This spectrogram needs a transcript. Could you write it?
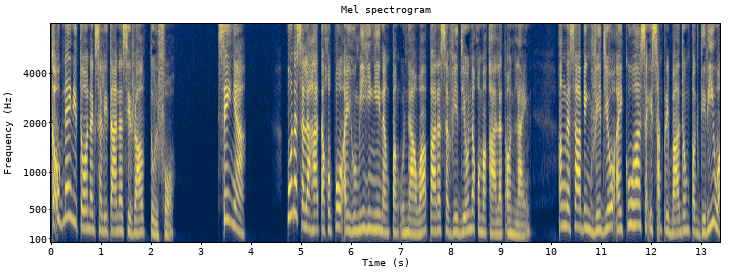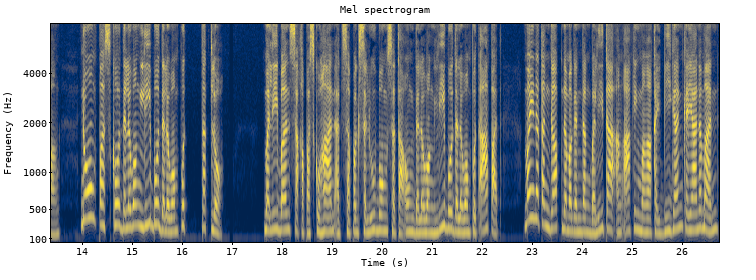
Kaugnay nito nagsalita na si Ralph Tulfo. Say niya, Una sa lahat ako po ay humihingi ng pangunawa para sa video na kumakalat online. Ang nasabing video ay kuha sa isang pribadong pagdiriwang noong Pasko 2023. Maliban sa Kapaskuhan at sa pagsalubong sa taong 2024, may natanggap na magandang balita ang aking mga kaibigan kaya naman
